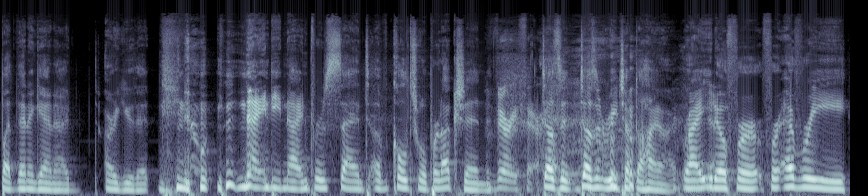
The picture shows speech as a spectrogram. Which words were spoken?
but then again i'd argue that you know 99% of cultural production Very fair. doesn't doesn't reach up to high art right you know for for every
